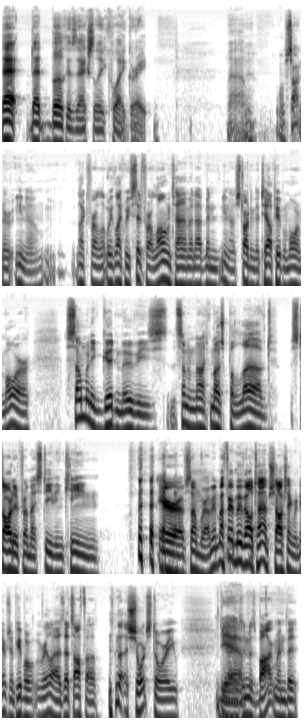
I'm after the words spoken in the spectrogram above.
that that book is actually quite great. Um, Well, I'm starting to, you know, like for a, like we've said for a long time, and I've been, you know, starting to tell people more and more. So many good movies, some of my most, beloved, started from a Stephen King era of somewhere. I mean, my favorite movie of all time, Shawshank Redemption. People realize that's off a, a short story. know, Yeah. him as Bachman, but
